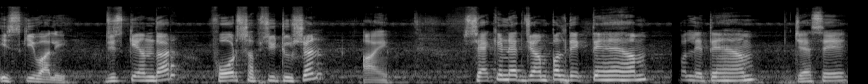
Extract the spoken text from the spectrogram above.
इसकी वाली, जिसके अंदर फोर सब्सिट्यूशन आए। सेकंड एग्जांपल देखते हैं हम। लेते हैं हम, जैसे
